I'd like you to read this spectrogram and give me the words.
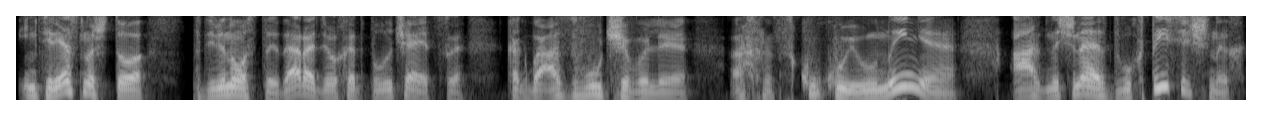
интересно, что в 90-е, да, Radiohead, получается, как бы озвучивали э, скуку и уныние, а начиная с 2000-х,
